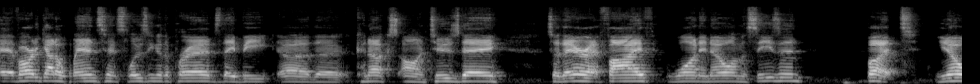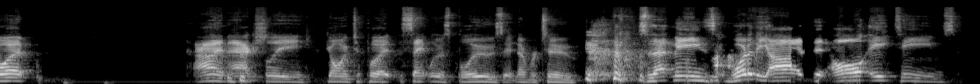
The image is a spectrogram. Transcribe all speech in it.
have already got a win since losing to the Preds. They beat uh, the Canucks on Tuesday, so they're at five one and zero oh on the season. But you know what? I'm actually going to put St. Louis Blues at number two. so that means what are the odds that all eight teams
